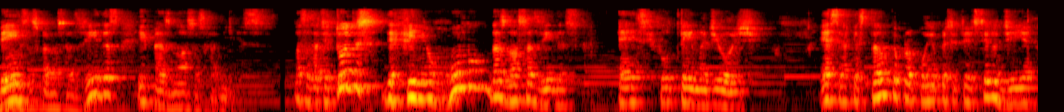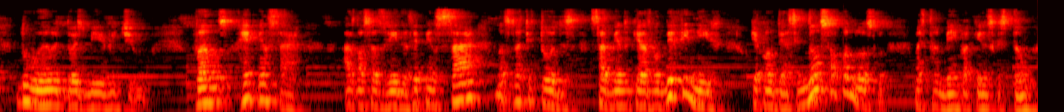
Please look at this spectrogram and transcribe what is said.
bênçãos para nossas vidas e para as nossas famílias. Nossas atitudes definem o rumo das nossas vidas. Esse foi o tema de hoje. Essa é a questão que eu proponho para esse terceiro dia do ano de 2021. Vamos repensar as nossas vidas, repensar nossas atitudes, sabendo que elas vão definir o que acontece não só conosco, mas também com aqueles que estão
